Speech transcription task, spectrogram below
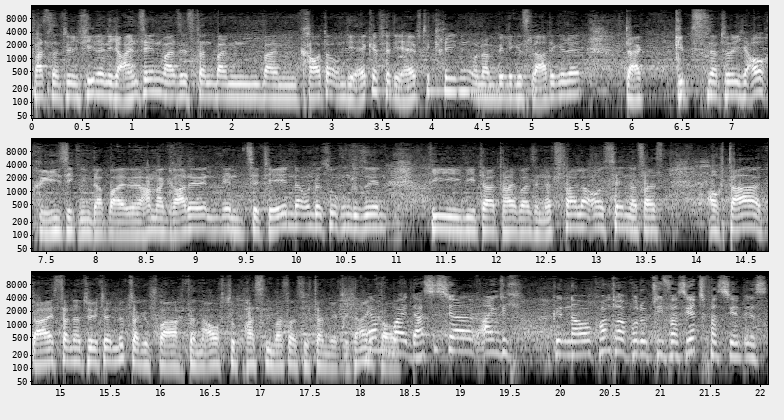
Was natürlich viele nicht einsehen, weil sie es dann beim, beim Krauter um die Ecke für die Hälfte kriegen und ein billiges Ladegerät. Da gibt es natürlich auch Risiken dabei. Wir haben ja gerade in, in CT in der Untersuchung gesehen, wie, wie da teilweise Netzteile aussehen. Das heißt, auch da, da ist dann natürlich der Nutzer gefragt, dann aufzupassen, was er sich dann wirklich Ja, einkauft. wobei das ist ja eigentlich genau kontraproduktiv, was jetzt passiert ist.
